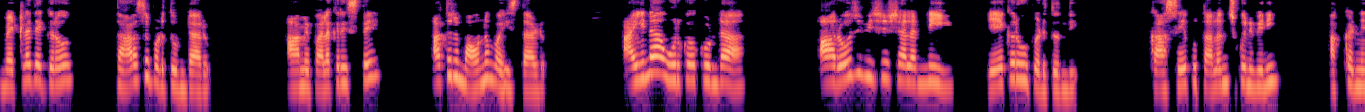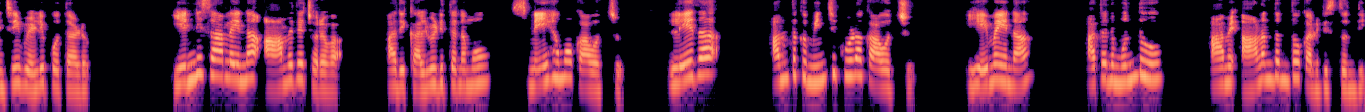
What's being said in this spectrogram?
మెట్ల దగ్గరో తారసపడుతుంటారు. ఆమె పలకరిస్తే అతను మౌనం వహిస్తాడు. అయినా ఊరుకోకుండా ఆ రోజు విశేషాలన్నీ ఏకరువు పెడుతుంది. కాసేపు తలంచుకుని విని అక్కడ్నుంచి వెళ్ళిపోతాడు. ఎన్నిసార్లైనా ఆమెదే చొరవ. అది కల్విడితనమో స్నేహమో కావచ్చు. లేదా అంతకు మించి కూడా కావచ్చు. ఏమైనా అతని ముందు ఆమె ఆనందంతో కనిపిస్తుంది.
